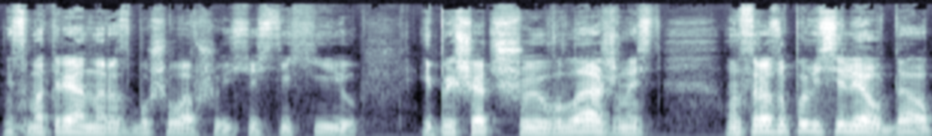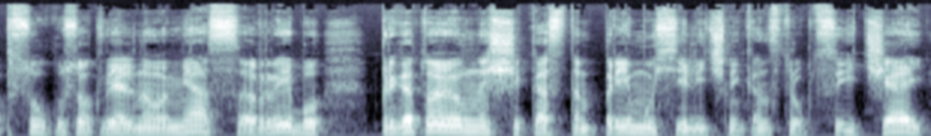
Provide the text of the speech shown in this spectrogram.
Несмотря на разбушевавшуюся стихию и пришедшую влажность, он сразу повеселел, дал псу кусок вяленого мяса, рыбу, приготовил на щекастом примусе личной конструкции чай.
